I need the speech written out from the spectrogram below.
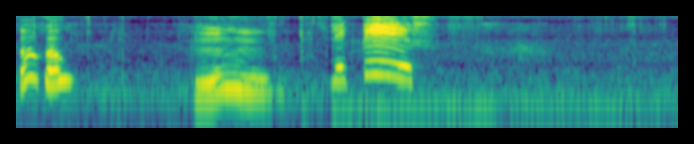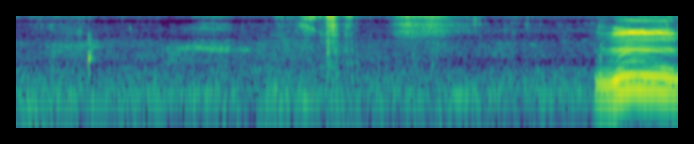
খাও খাও। হুম। লেগ পিস হুম হুম।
